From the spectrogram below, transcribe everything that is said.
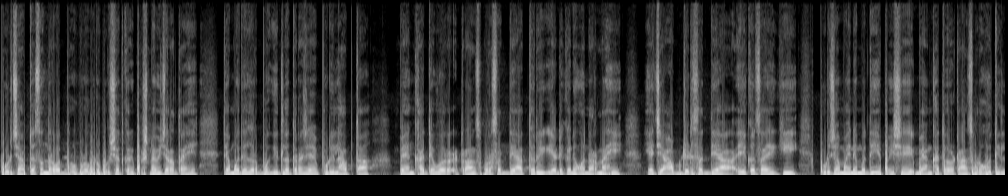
पुढच्या हप्त्यासंदर्भात भरपूर भरपूर शेतकरी प्रश्न विचारत आहे. त्यामध्ये जर बघितलं तर जे पुढील हप्ता बँक खात्यावर ट्रान्सफर सध्या तरी या ठिकाणी होणार नाही. याचे अपडेट सध्या एकच आहे की पुढच्या महिन्यामध्ये हे पैसे बँक खात्यावर ट्रान्सफर होतील.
